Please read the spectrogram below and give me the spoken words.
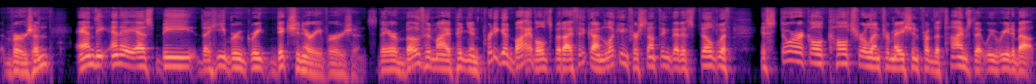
version and the NASB, the Hebrew Greek dictionary versions. They are both, in my opinion, pretty good Bibles, but I think I'm looking for something that is filled with historical, cultural information from the times that we read about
